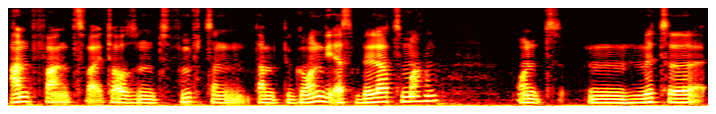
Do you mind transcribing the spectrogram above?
Anfang 2015 damit begonnen, die ersten Bilder zu machen. Und Mitte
